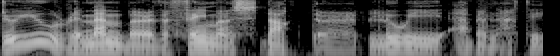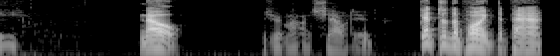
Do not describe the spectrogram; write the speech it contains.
Do you remember the famous doctor Louis Abernathy? No, Germain shouted. Get to the point, Dupin.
